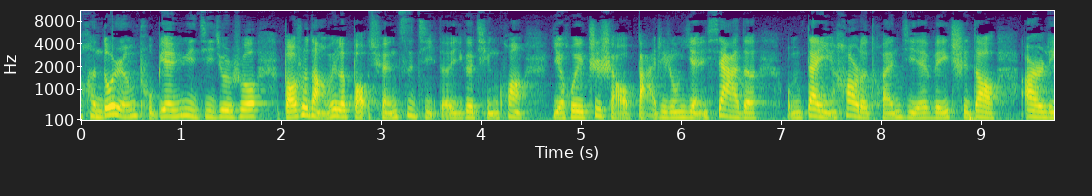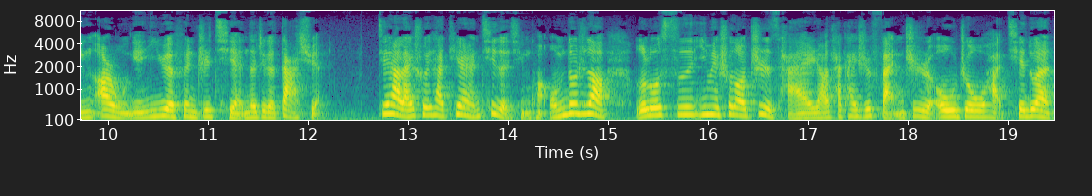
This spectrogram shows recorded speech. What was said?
很多人普遍预计，就是说保守党为了保全自己的一个情况，也会至少把这种眼下的我们带引号的团结维持到二零二五年一月份之前的这个大选。接下来说一下天然气的情况。我们都知道，俄罗斯因为受到制裁，然后它开始反制欧洲，哈，切断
